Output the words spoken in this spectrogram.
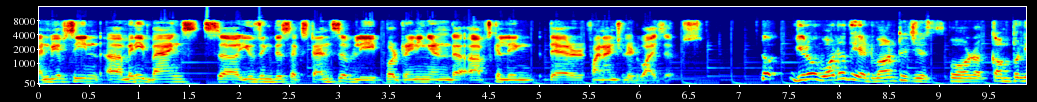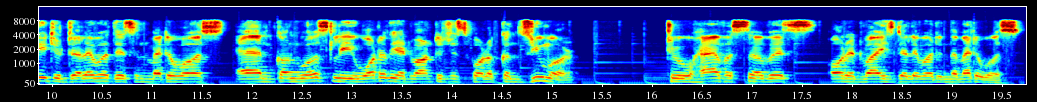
and we have seen uh, many banks uh, using this extensively for training and upskilling their financial advisors. So, you know, what are the advantages for a company to deliver this in metaverse? And conversely, what are the advantages for a consumer to have a service or advice delivered in the metaverse?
